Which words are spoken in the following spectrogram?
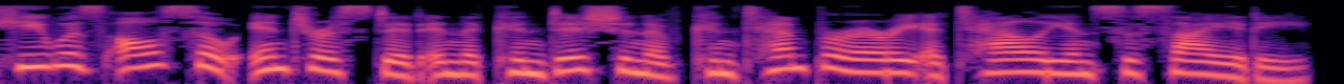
He was also interested in the condition of contemporary Italian society.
